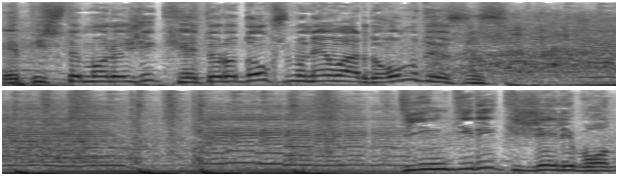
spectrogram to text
Epistemolojik heterodoks mu ne vardı o mu diyorsunuz? Dingirik jelibon.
